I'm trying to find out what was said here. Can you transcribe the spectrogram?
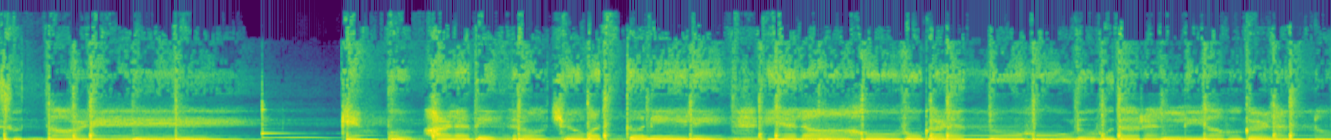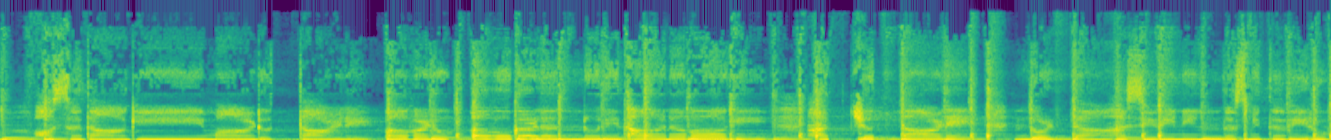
ಬೆಳಗಿಸುತ್ತಾಳೆ ಕೆಂಪು ಹಳದಿ ರೋಜು ಮತ್ತು ನೀಲಿ ಎಲ ಹೂವುಗಳನ್ನು ಹೂಡುವುದರಲ್ಲಿ ಅವುಗಳನ್ನು ಹೊಸದಾಗಿ ಮಾಡುತ್ತಾಳೆ. ಅವಳು ಅವುಗಳನ್ನು ನಿಧಾನವಾಗಿ ಹಚ್ಚುತ್ತಾಳೆ. ದೊಡ್ಡ ಹಸಿವಿನಿಂದ ಸ್ಮಿತವಿರುವ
